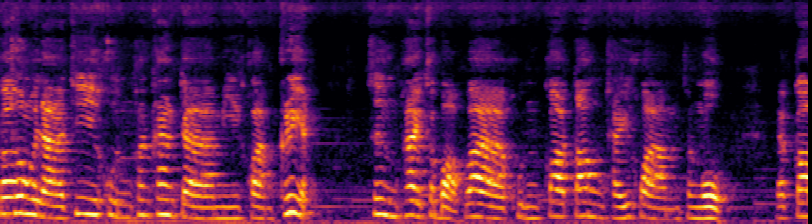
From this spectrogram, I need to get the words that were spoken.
ก็ช่วงเวลาที่คุณค่อนข้างจะมีความเครียด ซึ่งไพ่ก็บอกว่าคุณก็ต้องใช้ความสงบ แล้วก็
